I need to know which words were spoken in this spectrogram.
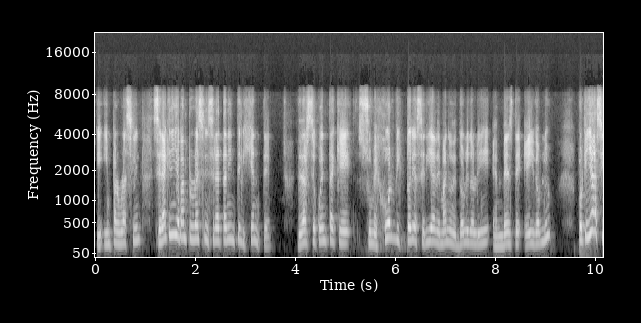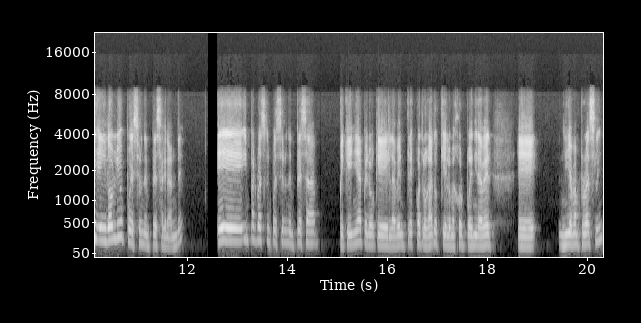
y Impact Wrestling? ¿Será que New Japan Pro Wrestling será tan inteligente de darse cuenta que su mejor victoria sería de mano de WWE en vez de AEW. Porque ya si AEW puede ser una empresa grande, eh, Impact Wrestling puede ser una empresa pequeña, pero que la ven 3, 4 gatos que a lo mejor pueden ir a ver eh, New Japan Pro Wrestling.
